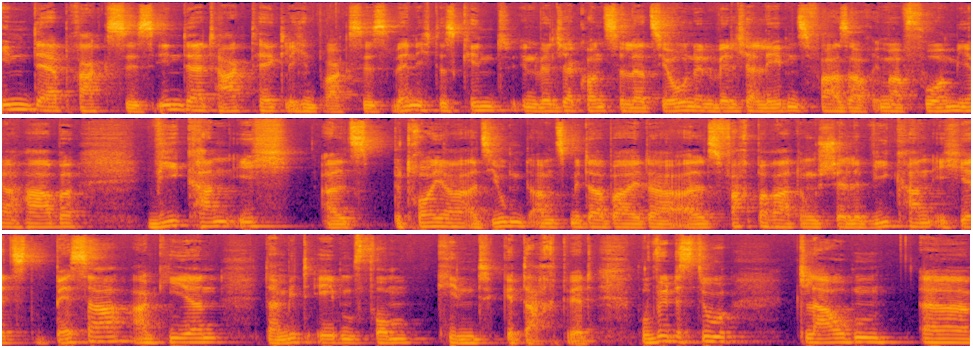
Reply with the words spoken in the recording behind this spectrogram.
in der Praxis, in der tagtäglichen Praxis, wenn ich das Kind in welcher Konstellation, in welcher Lebensphase auch immer vor mir habe, wie kann ich als Betreuer, als Jugendamtsmitarbeiter, als Fachberatungsstelle, wie kann ich jetzt besser agieren, damit eben vom Kind gedacht wird? Wo würdest du glauben, äh,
